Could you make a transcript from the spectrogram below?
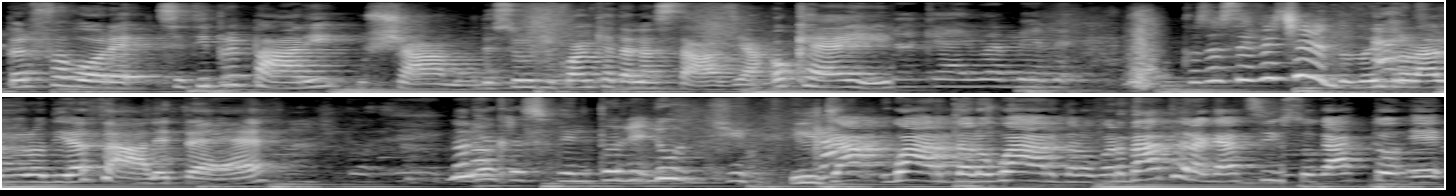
Per favore, se ti prepari, usciamo. Adesso lo dico anche ad Anastasia, ok? Ok, va bene. Cosa stai facendo dentro l'albero di Natale, te? Non ho spento le luci. Il gatto, guardalo, guardalo, guardate ragazzi, questo gatto è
